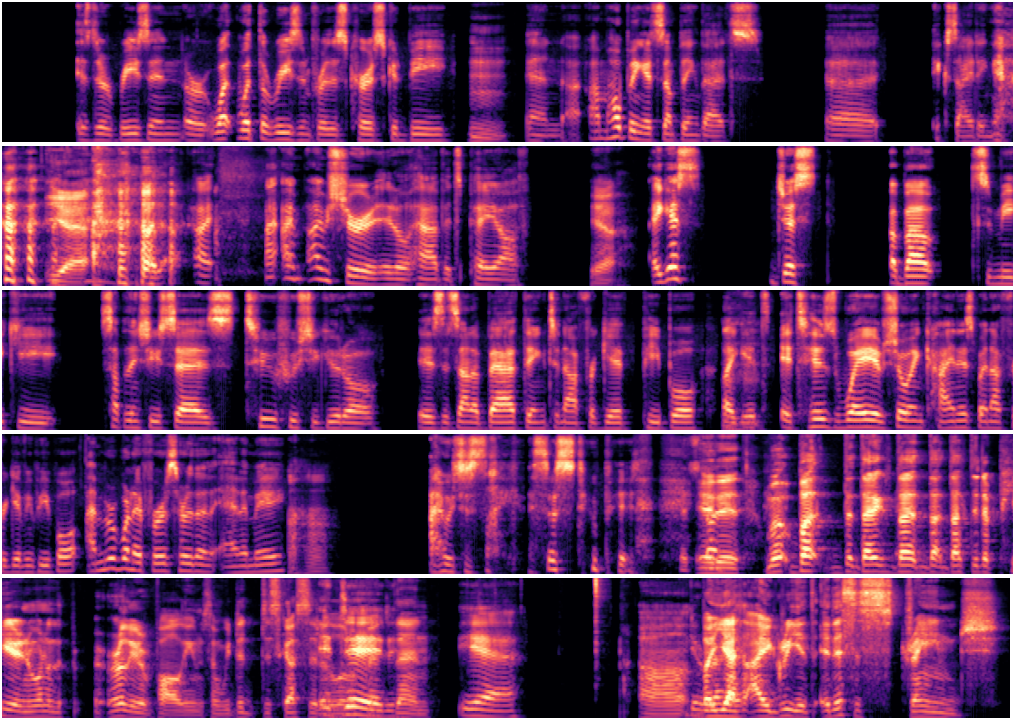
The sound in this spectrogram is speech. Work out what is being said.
is there a reason or what what the reason for this curse could be? Mm. And I- I'm hoping it's something that's uh exciting. Yeah. but I, I I'm I'm sure it'll have its payoff. Yeah. I guess just about Tsumiki, something she says to Fushiguro is it's not a bad thing to not forgive people. Like Mhm. it's it's his way of showing kindness by not forgiving people. I remember when I first heard that in anime, Uh huh. I was just like, it's so stupid. It's It not- is, but that, that that that did appear in one of the earlier volumes, and we did discuss it a It little did. bit then. Yeah. Uh, but yes. I agree. It, it is a strange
